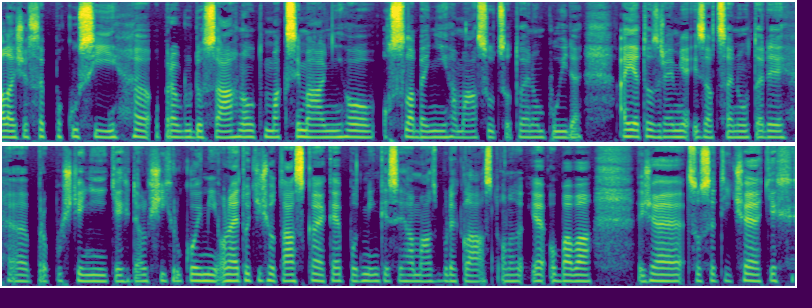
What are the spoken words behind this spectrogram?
ale že se pokusí eh, opravdu dosáhnout maximálního oslabení Hamásu, co to jenom půjde. A je to zřejmě i za cenu tedy eh, propuštění těch dalších rukojmí. Ona je totiž otázka, jaké podmínky si Hamás bude klást. Ona je obava, že co se týče těch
